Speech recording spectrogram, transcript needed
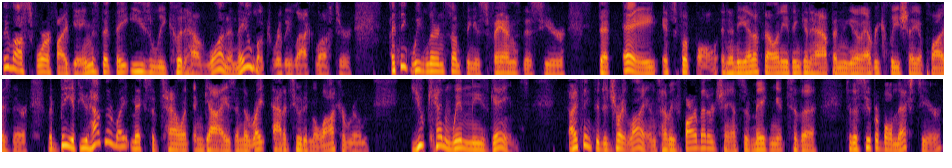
They lost four or five games that they easily could have won, and they looked really lackluster. I think we learned something as fans this year that A, it's football, and in the NFL, anything can happen. You know, every cliche applies there. But B, if you have the right mix of talent and guys and the right attitude in the locker room, you can win these games. I think the Detroit Lions have a far better chance of making it to the to the Super Bowl next year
